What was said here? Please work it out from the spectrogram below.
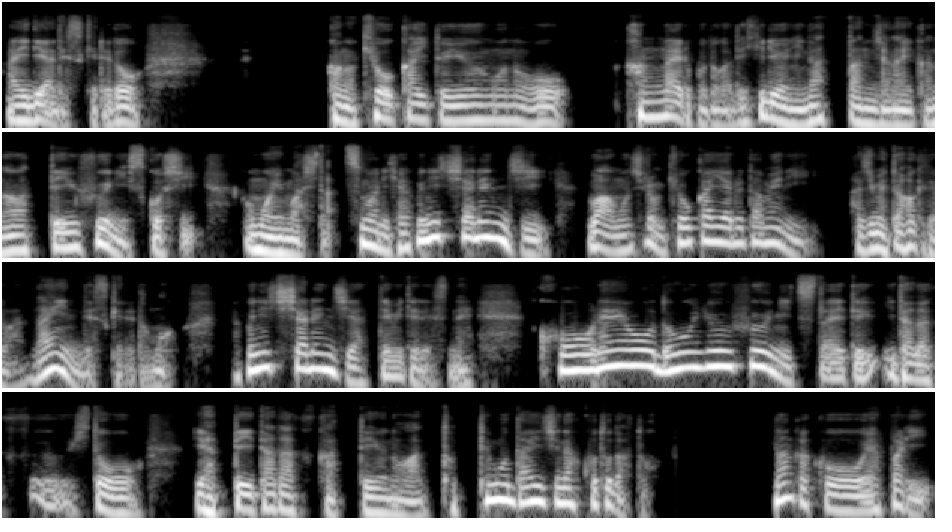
アイディアですけれど、この教会というものを考えることができるようになったんじゃないかなっていうふうに少し思いました。つまり100日チャレンジはもちろん教会やるために始めたわけではないんですけれども、100日チャレンジやってみてですね、これをどういうふうに伝えていただく人をやっていただくかっていうのはとっても大事なことだと。なんかこう、やっぱり、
